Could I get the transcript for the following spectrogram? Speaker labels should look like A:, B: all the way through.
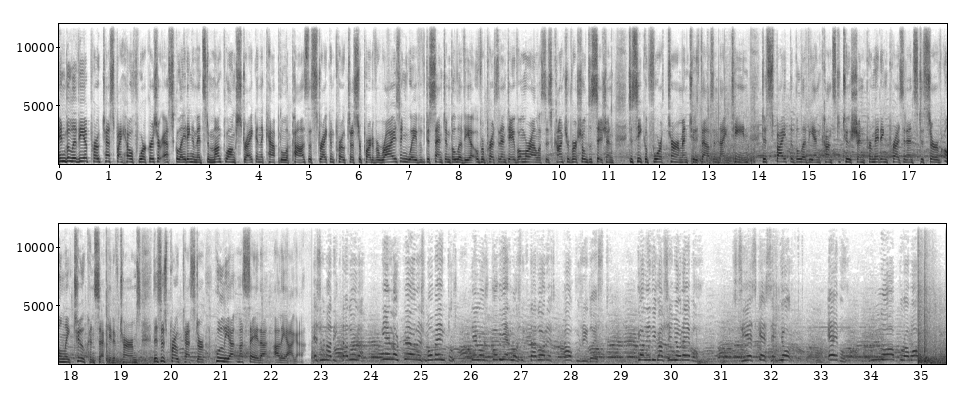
A: In Bolivia, protests by health workers are escalating amidst a month-long strike in the capital, La Paz. The strike and protests are part of a rising wave of dissent in Bolivia over President Evo Morales' controversial decision to seek a fourth term in 2019, despite the Bolivian constitution permitting presidents to serve only two consecutive terms. This is protester Julia Maceda Aliaga.
B: Es una dictadura en los peores momentos de los gobiernos dictadores ha ocurrido esto. Le digo al señor Evo, si es que señor no provoca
